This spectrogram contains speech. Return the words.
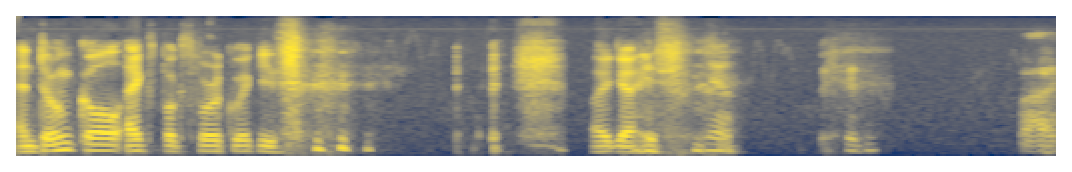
and don't call Xbox for quickies. Bye, guys. Yeah. Bye.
